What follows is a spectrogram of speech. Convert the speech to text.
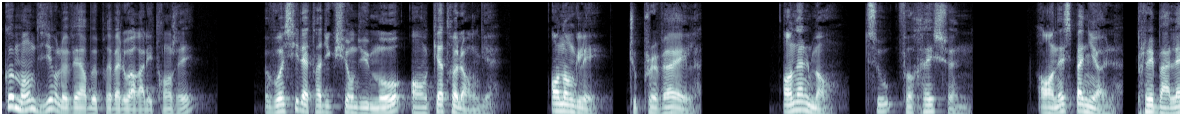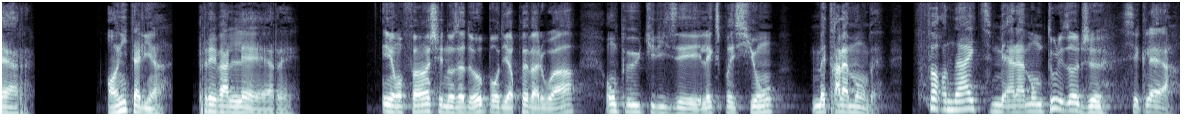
Comment dire le verbe prévaloir à l'étranger? Voici la traduction du mot en quatre langues. En anglais, to prevail. En allemand, zu vergessen. En espagnol, prevaler. En italien, prevalere. Et enfin, chez nos ados, pour dire prévaloir, on peut utiliser l'expression mettre à l'amende. Fortnite met à l'amende tous les autres jeux, c'est clair.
